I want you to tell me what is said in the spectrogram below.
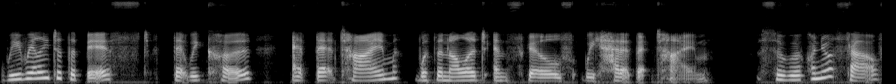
we really did the best that we could at that time with the knowledge and skills we had at that time. So work on yourself,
